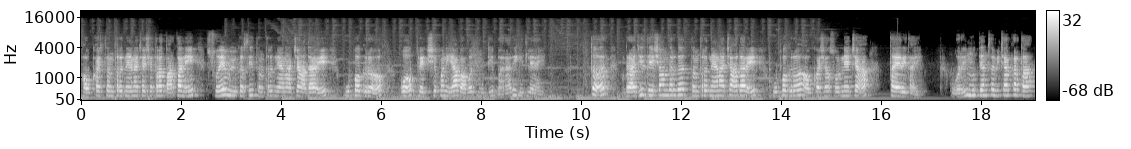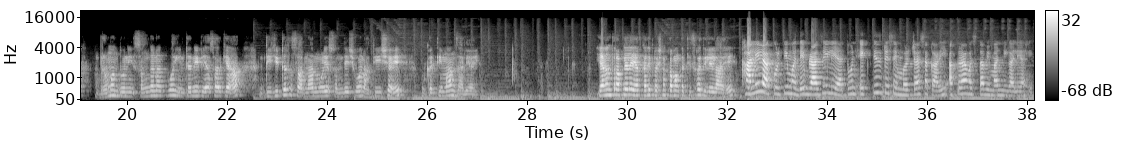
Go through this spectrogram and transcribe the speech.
अवकाश तंत्रज्ञानाच्या क्षेत्रात भारताने स्वयंविकसित तंत्रज्ञानाच्या आधारे उपग्रह व प्रेक्षेपण याबाबत मोठी भरारी घेतली आहे. तर ब्राझील देशांतर्गत तंत्रज्ञानाच्या आधारे उपग्रह अवकाशात सोडण्याच्या तयारीत आहे. वरील मुद्द्यांचा विचार करता भ्रमणध्वनी संगणक व इंटरनेट यासारख्या डिजिटल साधनांमुळे संदेशवन अतिशय गतिमान झाले आहे. यानंतर आपल्याला याच खाली प्रश्न क्रमांक तिसरा दिलेला आहे. खालील आकृतीमध्ये ब्राझिलियातून एकतीस डिसेंबरच्या सकाळी अकरा वाजता विमान निघाले आहे.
